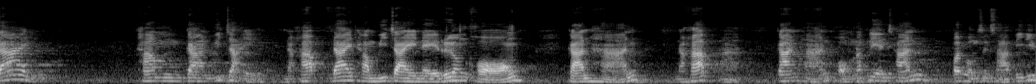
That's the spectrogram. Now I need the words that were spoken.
ได้ทำการวิจัยนะครับ ได้ทำวิจัยในเรื่องของการหารนะครับการหารของนักเรียนชั้นประถมศึกษาปีที่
